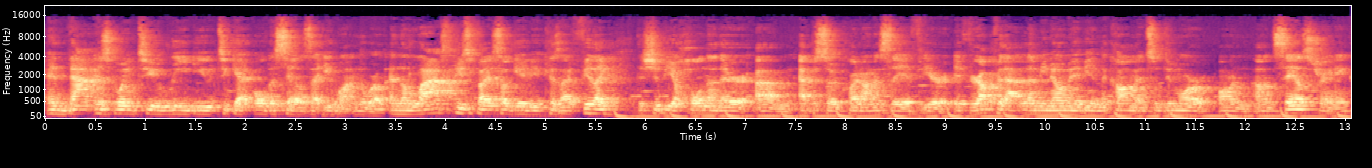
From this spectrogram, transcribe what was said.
and that is going to lead you to get all the sales that you want in the world. And the last piece of advice I'll give you, because I feel like this should be a whole nother um, episode, quite honestly. If you're if you're up for that, let me know maybe in the comments. We'll do more on on sales training.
